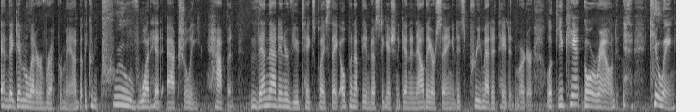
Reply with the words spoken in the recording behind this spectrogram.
and they gave him a letter of reprimand, but they couldn't prove what had actually happened. Then that interview takes place. They open up the investigation again, and now they are saying it is premeditated murder. Look, you can't go around killing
